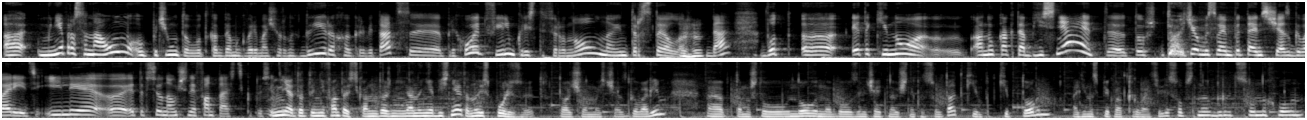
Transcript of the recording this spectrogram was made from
А, мне просто на ум почему-то вот когда мы говорим о черных дырах, о гравитации, приходит фильм Кристофера Нолана «Интерстеллар», угу. да? Вот э, это кино, э, оно как-то объясняет э, то, что, то, о чем мы с вами пытаемся сейчас говорить, или э, это все научная фантастика? То есть это... Нет, это не фантастика, оно даже не, оно не объясняет, оно использует то, о чем мы сейчас говорим, э, потому что у Нолана был замечательный научный консультант Кип, Кип Торн, один из первооткрывателей, собственно, гравитационных волн,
